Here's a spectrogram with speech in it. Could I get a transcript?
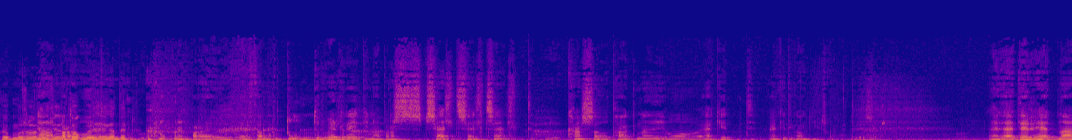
kaupum og svo Já, sem bara, hann tók við eigandinn klúbburinn bara er það bara dundur vel reikin það er bara selt, selt, selt kassað og tagnaði og ekkert ekkert í gangi sko. en þetta er hérna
